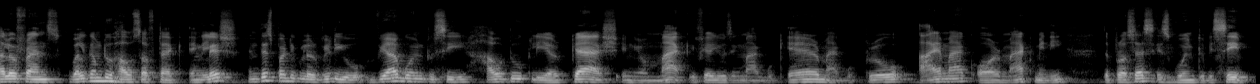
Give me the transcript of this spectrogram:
Hello friends, welcome to House of Tech English. In this particular video, we are going to see how to clear cache in your Mac. If you're using MacBook Air, MacBook Pro, iMac or Mac Mini, the process is going to be same.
